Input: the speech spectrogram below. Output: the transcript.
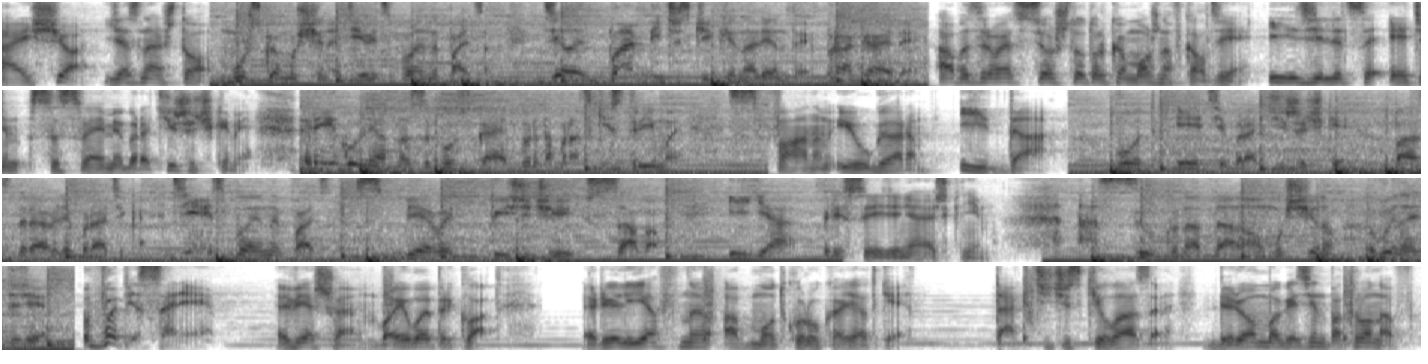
А еще, я знаю, что мужской мужчина 9,5 пальцев делает бомбические киноленты про гайды, обозревает все, что только можно в колде, и делится этим со своими братишечками, регулярно запускает брата-братские стримы с фаном и угаром. И да, вот эти братишечки поздравили братика 9,5 пальцев с первой тысячей сабов, и я присоединяюсь к ним. А ссылку на данного мужчину вы найдете в описании. Вешаем боевой приклад, рельефную обмотку рукоятки, Тактический лазер. Берем магазин патронов,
